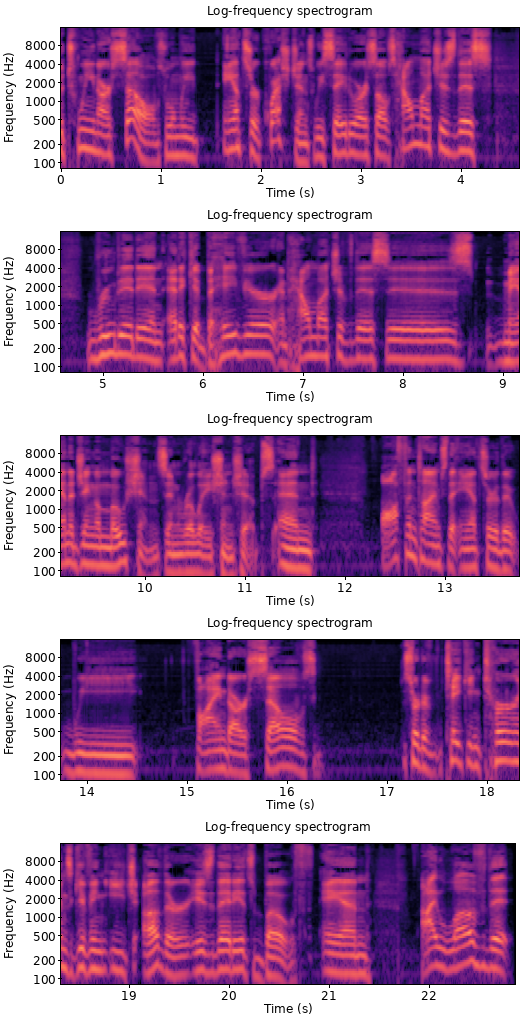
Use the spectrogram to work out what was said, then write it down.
between ourselves when we answer questions. We say to ourselves, how much is this rooted in etiquette behavior and how much of this is managing emotions in relationships? And oftentimes the answer that we find ourselves sort of taking turns giving each other is that it's both. And I love that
